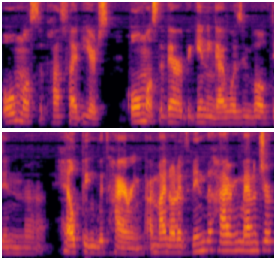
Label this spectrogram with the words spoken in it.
almost the past five years. Almost the very beginning, I was involved in uh, helping with hiring. I might not have been the hiring manager,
